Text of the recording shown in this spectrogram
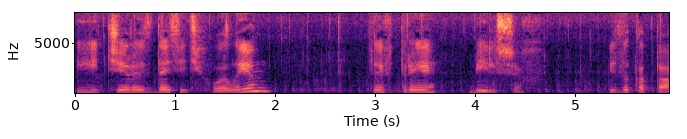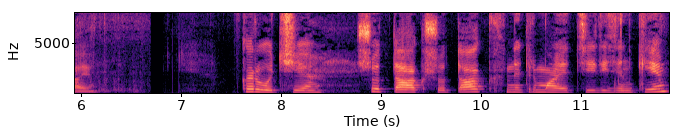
і через 10 хвилин цих три більших і закатаю. Коротше, що так, що так, не тримають ці різинки.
